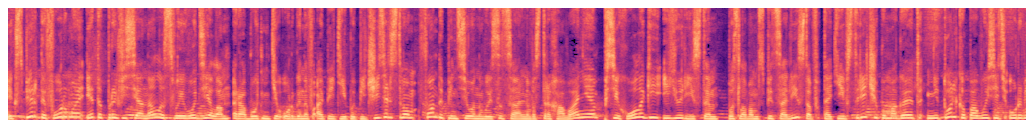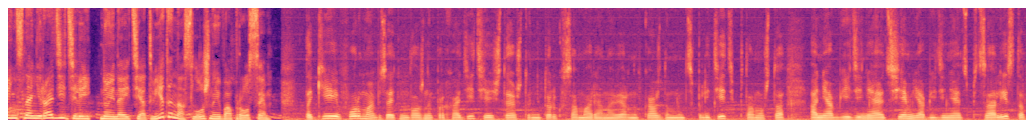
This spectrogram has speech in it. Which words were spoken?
Эксперты форума – это профессионалы своего дела, работники органов опеки и попечительства, фонда пенсионного и социального страхования, психологи и юристы. По словам специалистов, такие встречи помогают не только повысить уровень знаний родителей, но и найти ответы на сложные вопросы. Такие форумы обязательно должны проходить. Я считаю, что не только в Самаре, а, наверное, в каждом муниципалитете, потому что они объединяют семьи, объединяют специалистов,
